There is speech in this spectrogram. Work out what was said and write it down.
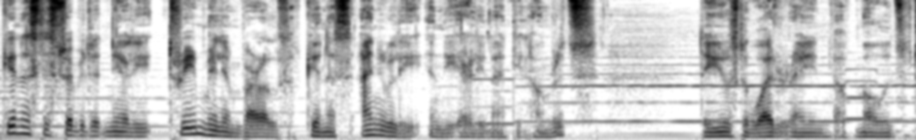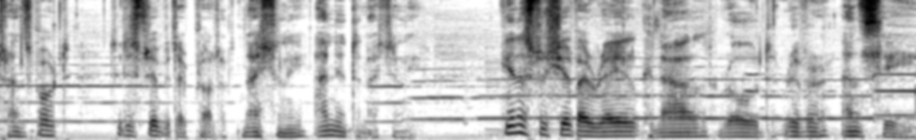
Guinness distributed nearly 3 million barrels of Guinness annually in the early 1900s. They used a wide range of modes of transport to distribute their product nationally and internationally. Guinness was shipped by rail, canal, road, river, and sea.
